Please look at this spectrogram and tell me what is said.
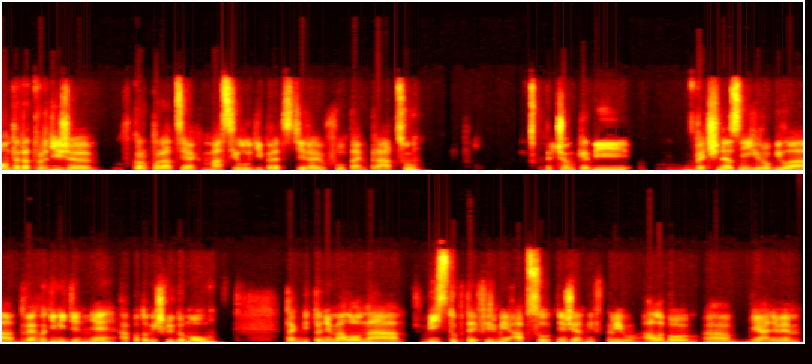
on teda tvrdí, že v korporáciách masy ľudí predstierajú full-time prácu, pričom keby väčšina z nich robila dve hodiny denne a potom išli domov, tak by to nemalo na výstup tej firmy absolútne žiadny vplyv. Alebo uh, ja neviem,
